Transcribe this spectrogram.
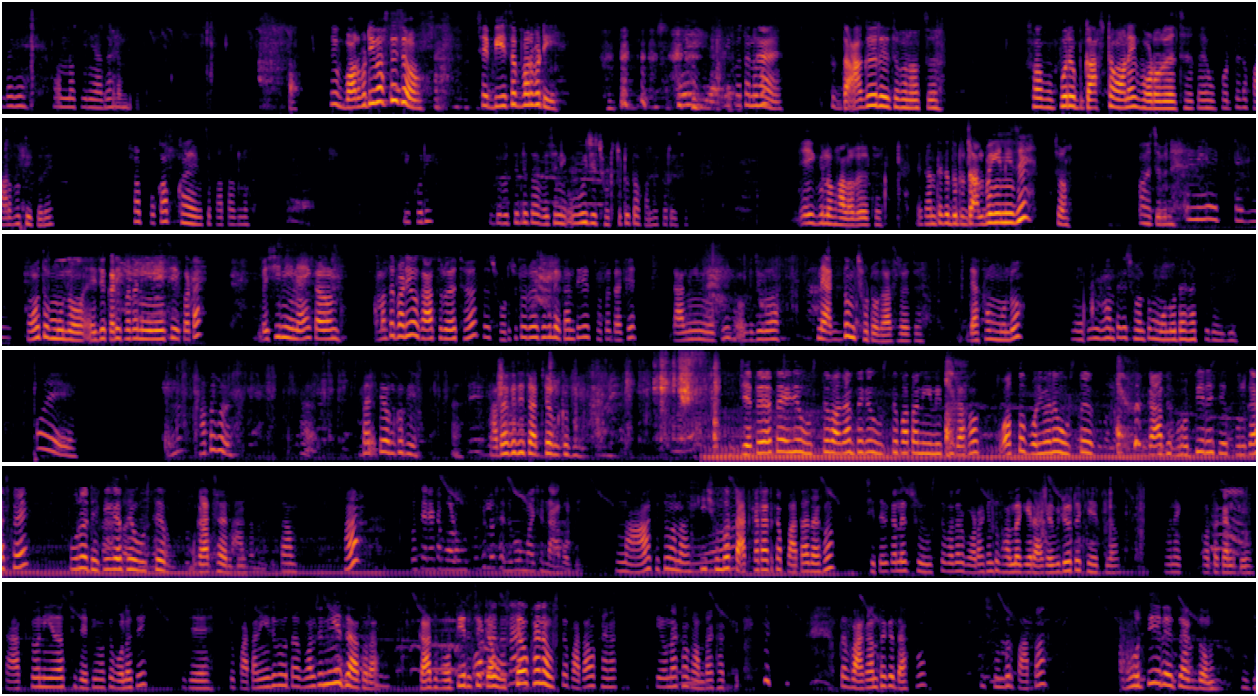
দেখি অন্য কি নেওয়া যায়। তুমি বরবটি বাঁচতেছ সেই বিএসএফ বরবটি? হ্যাঁ। তো দাগ রয়েছে মনে হচ্ছে। সব উপরে গাছটা অনেক বড় রয়েছে তাই উপর থেকে পারব কি করে? সব পোকা পোকা হয়ে গেছে পাতাগুলো। কি করি? দুটো তিনটে তো বেছে নি। ওই যে ছোট ছোট তো ভালো তো রয়েছে। এইগুলো ভালো রয়েছে। এখান থেকে দুটো ডাল ভেঙে নিয়ে যাই। চল। হয়ে যাবে ও, তো মূলো। এই যে কারি পাতা নিয়ে নিয়েছি এই কটা। বেশি নিয়ে নেয় কারণ আমাদের বাড়িও গাছ রয়েছে, তো ছোট ছোট রয়েছে বলে এখান থেকে ছোট দেখে ডাল নিয়ে নিয়েছি। মানে একদম ছোট গাছ রয়েছে। দেখো মূলো। মেয়েটির ওখান থেকে ছোট মূলো দেখাচ্ছিল এই যে। ওই হাতে করে। হ্যাঁ, চারটে ওলকপি। হ্যাঁ, আধা কেজি চারটে ওলকপি। যেতে যেতে এই যে উস্তে বাগান থেকে উস্তে পাতা নিয়ে নিচ্ছি দেখো কত পরিমাণে উস্তে গাছ ভর্তি রয়েছে ফুল গাছটায়। পুরো ঢেকে গেছে উস্তে গাছে আর কি। হ্যাঁ? একটা বড় ছিল না বলবে। না কিছু না কি সুন্দর টাটকা টাটকা পাতা দেখো। শীতের কালের উস্তে পাতার বড়া কিন্তু ভালো লাগে এর আগের ভিডিওটা খেয়েছিলাম। মানে গতকালকে। তা আজকেও নিয়ে যাচ্ছি জেঠিমাকে বলেছি যে একটু পাতা নিয়ে যাব। তা বলছে নিয়ে যা তোরা। গাছ ভর্তি রয়েছে কেউ উঠতেও খায় না উঠতে পাতাও খায় না। কেউ না খাও আমরা খাচ্ছি। তা বাগান থেকে দেখো কি সুন্দর পাতা। ভর্তি রয়েছে একদম।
